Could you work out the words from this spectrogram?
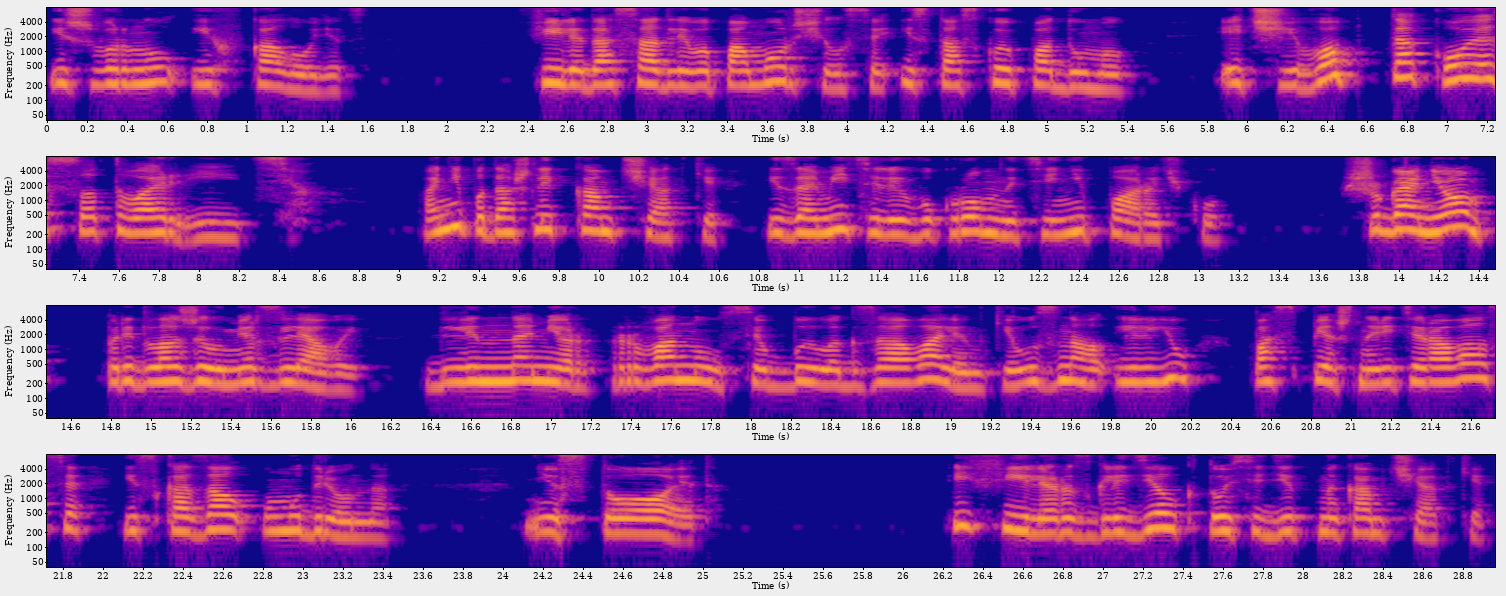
и швырнул их в колодец. Филя досадливо поморщился и с тоской подумал. «И чего б такое сотворить?» Они подошли к Камчатке и заметили в укромной тени парочку. «Шуганем!» – предложил Мерзлявый. Длинномер рванулся было к заваленке, узнал Илью, поспешно ретировался и сказал умудренно. «Не стоит!» И Филя разглядел, кто сидит на Камчатке.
